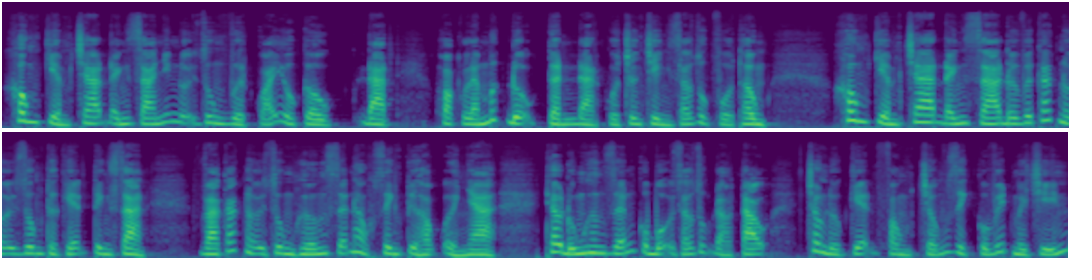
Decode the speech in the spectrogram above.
không kiểm tra đánh giá những nội dung vượt quá yêu cầu đạt hoặc là mức độ cần đạt của chương trình giáo dục phổ thông, không kiểm tra đánh giá đối với các nội dung thực hiện tinh giản và các nội dung hướng dẫn học sinh tự học ở nhà theo đúng hướng dẫn của Bộ Giáo dục Đào tạo trong điều kiện phòng chống dịch COVID-19.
